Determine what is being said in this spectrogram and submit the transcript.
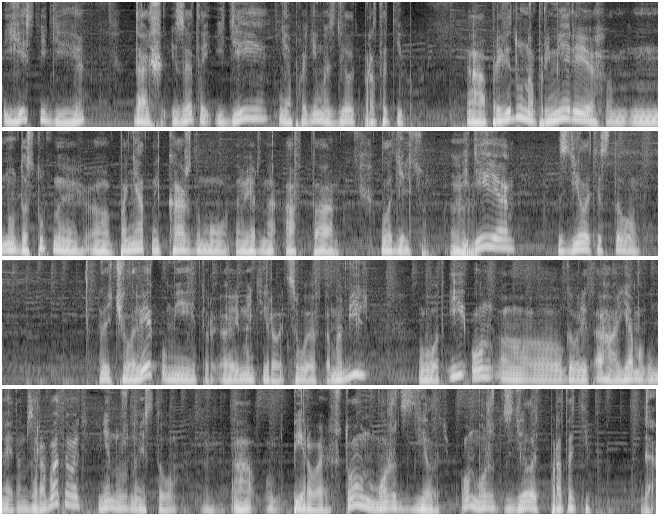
есть идея, дальше из этой идеи необходимо сделать прототип. А, Приведу на примере, ну, доступный, э, понятный каждому, наверное, автовладельцу. Мгм. Идея сделать СТО. То есть человек умеет р- ремонтировать свой автомобиль, вот, и он э, говорит, ага, я могу на этом зарабатывать, мне нужно СТО. А, первое, что он может сделать? Он может сделать прототип. Да.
